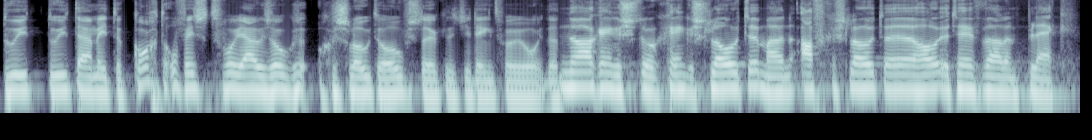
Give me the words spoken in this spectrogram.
doe, je, doe je het daarmee tekort? Of is het voor jou zo'n ge- gesloten hoofdstuk dat je denkt van, joh, dat, Nou, geen, geslo- geen gesloten, maar een afgesloten. Het heeft wel een plek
